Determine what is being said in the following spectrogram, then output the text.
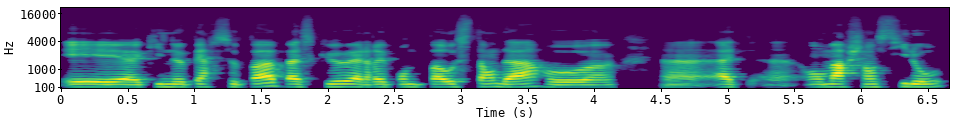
et euh, qui ne percent pas parce qu'elles répondent pas aux standards. Euh, euh, on marche en silo.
